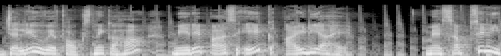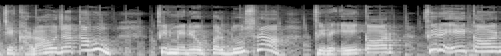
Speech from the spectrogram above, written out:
जले हुए फॉक्स ने कहा, मेरे पास एक आइडिया है। मैं सबसे नीचे खड़ा हो जाता हूँ, फिर मेरे ऊपर दूसरा, फिर एक और, फिर एक और,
